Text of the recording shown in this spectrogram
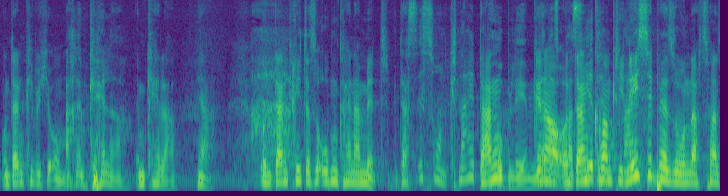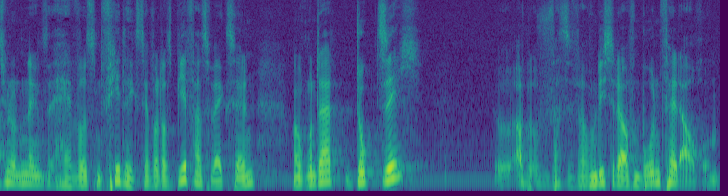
und dann kippe ich um. Ach, im Keller. Im Keller, ja. Und dann kriegt das oben keiner mit. Das ist so ein Dann, Kneipenproblem. ne? genau, Das und dann kommt die nächste. Person nach 20 Minuten und denkt, hä, wo ist denn Felix? Der wollte das Bierfass wechseln. Und runter, duckt sich. Aber was, warum liegst du da auf dem Boden? Fällt auch um.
